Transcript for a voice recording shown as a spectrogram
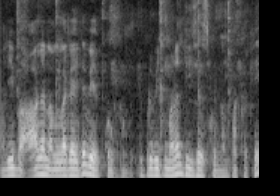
అది బాగా నల్లగా అయితే వేపుకోకూడదు. ఇప్పుడు వీటిని మనం తీసేసుకుందాం పక్కకి.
